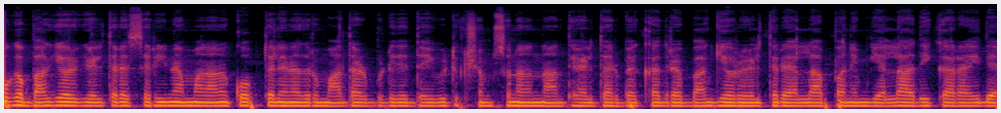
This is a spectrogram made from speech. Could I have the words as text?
ಅವಾಗ ಭಾಗ್ಯವ್ರಿಗೆ ಹೇಳ್ತಾರೆ, ಸರಿ ನಮ್ಮ ನಾನು ಕೋಪದಲ್ಲಿ ಏನಾದರೂ ಮಾತಾಡ್ಬಿಟ್ಟಿದೆ, ದಯವಿಟ್ಟು ಕ್ಷಮಿಸು ನನ್ನ ಅಂತ ಹೇಳ್ತಾ ಇರಬೇಕಾದ್ರೆ ಭಾಗ್ಯ ಅವ್ರು ಹೇಳ್ತಾರೆ, ಅಲ್ಲಪ್ಪ, ನಿಮಗೆ ಎಲ್ಲ ಅಧಿಕಾರ ಇದೆ.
